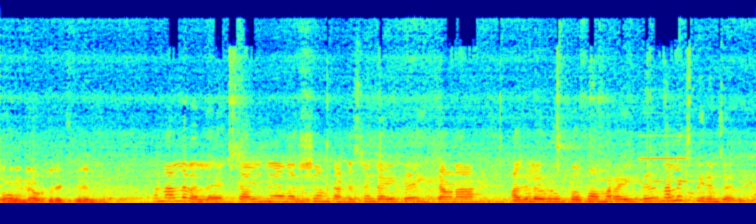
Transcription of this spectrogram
എങ്ങനെയുണ്ട് അവിടുത്തെ ഒരു എക്സ്പീരിയൻസ് നല്ലതല്ലേ. കഴിഞ്ഞ വർഷം കണ്ടസ്റ്റന്റ് ആയിട്ട് ഇത്തവണ അതിലൊരു പെർഫോമർ ആയിട്ട് നല്ല എക്സ്പീരിയൻസ് ആയിരുന്നു.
